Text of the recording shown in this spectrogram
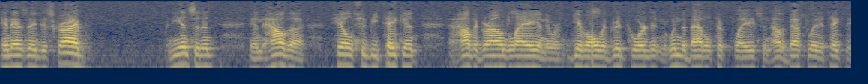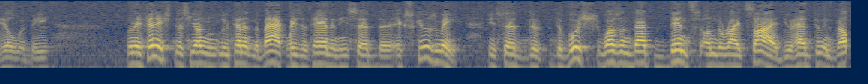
And as they described the incident and how the hill should be taken, how the ground lay, and they were give all the grid coordinate and when the battle took place and how the best way to take the hill would be. When they finished, this young lieutenant in the back raised his hand and he said, uh, Excuse me. He said, the, the bush wasn't that dense on the right side. You had to envelop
